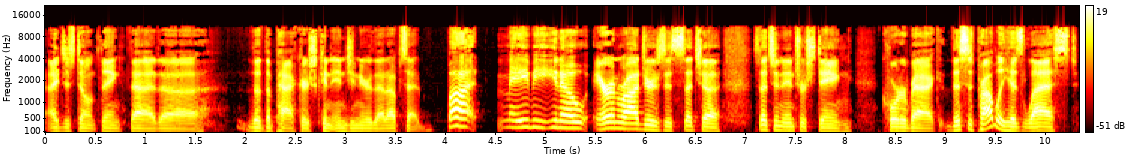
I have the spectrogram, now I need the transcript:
I just don't think that uh, that the Packers can engineer that upset. But maybe you know, Aaron Rodgers is such a such an interesting quarterback. This is probably his last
